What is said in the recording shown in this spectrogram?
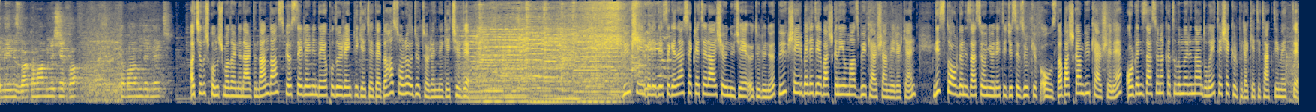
emeğimiz var. Tamamıyla şeffaf, tamamıyla net. Açılış konuşmalarının ardından dans gösterilerinin de yapıldığı renkli gecede daha sonra ödül törenine geçildi. Büyükşehir Belediyesi Genel Sekreteri Ayşe Ünlüce'ye ödülünü Büyükşehir Belediye Başkanı Yılmaz Büyükerşen verirken, DİSTO Organizasyon Yöneticisi Zülküf Oğuz da Başkan Büyükerşen'e organizasyona katılımlarından dolayı teşekkür plaketi takdim etti.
